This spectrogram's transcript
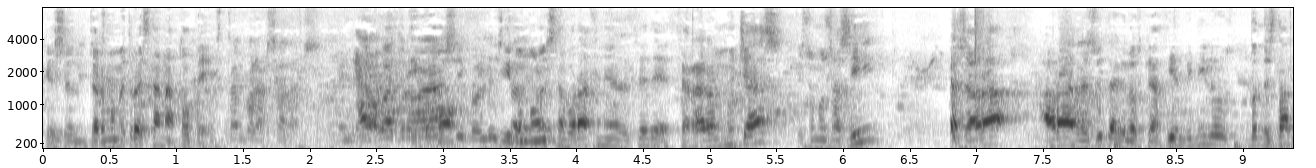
que es el termómetro, están a tope. Están colapsadas. 24 horas y, con Y como en esta vorágine del CD cerraron muchas, que somos así, pues ahora, ahora resulta que los que hacían vinilos, ¿dónde están?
